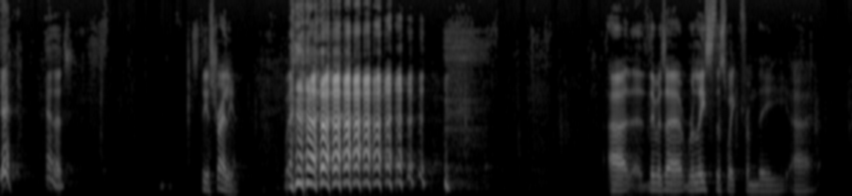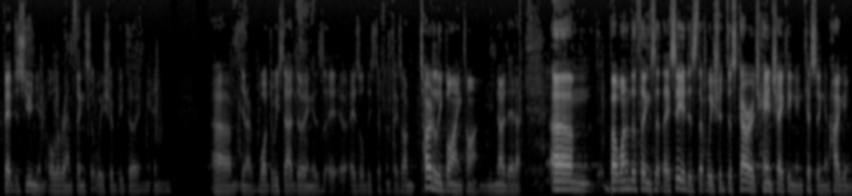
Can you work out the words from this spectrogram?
Yeah, yeah, that's it's the Australian. uh, there was a release this week from the uh, Baptist Union all around things that we should be doing, and um, you know, what do we start doing as, as all these different things. I'm totally buying time, you know that. Eh? Um, but one of the things that they said is that we should discourage handshaking and kissing and hugging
